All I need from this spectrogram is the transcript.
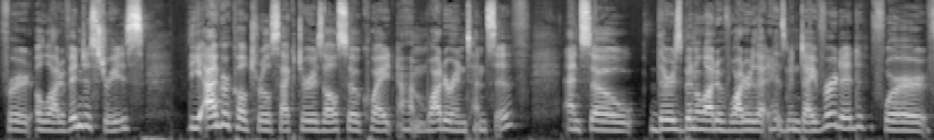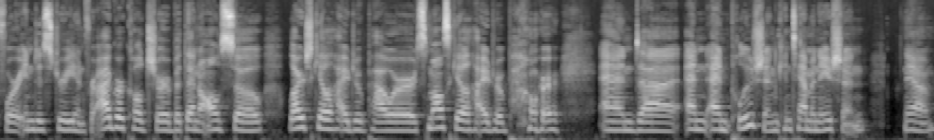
for a lot of industries. The agricultural sector is also quite um, water intensive, and so there's been a lot of water that has been diverted for for industry and for agriculture, but then also large scale hydropower, small scale hydropower, and uh, and and pollution, contamination. Yeah.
